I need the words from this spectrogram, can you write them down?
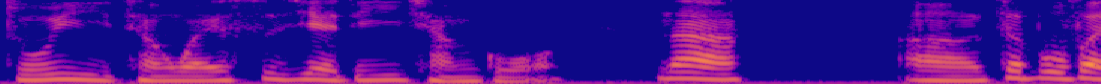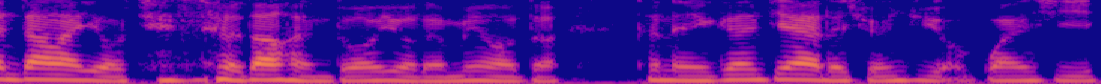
足以成为世界第一强国。那。呃，这部分当然有牵扯到很多有的没有的，可能也跟接下来的选举有关系。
